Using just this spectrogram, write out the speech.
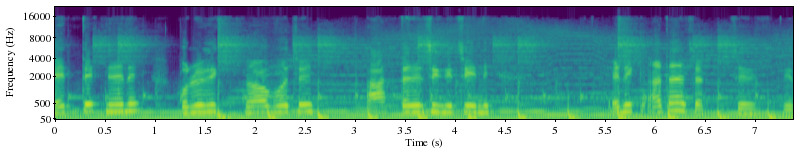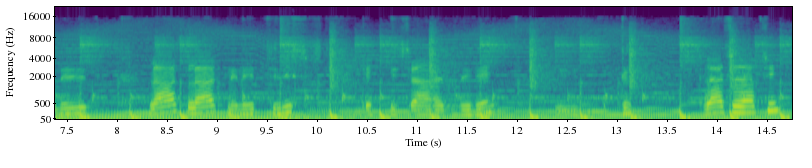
えってねね古りなおぼじあ新しい日にえにあたじゃちににラクラクににちにしていさにねでラスラチ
